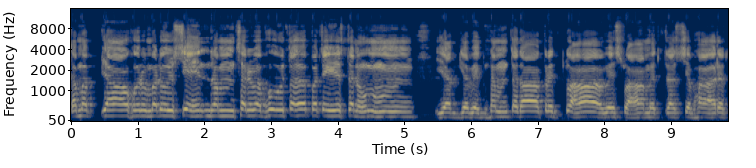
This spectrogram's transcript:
तमप्याहुर्मनुष्येन्द्रम सर्वभूत पते स्तनु यज्ञ विघ्न तदा कृत्वा विश्वामित्र भारत।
